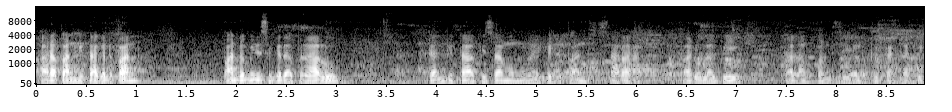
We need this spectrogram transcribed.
Harapan kita ke depan pandemi ini segera berlalu dan kita bisa memulai kehidupan secara baru lagi dalam kondisi yang lebih baik lagi.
